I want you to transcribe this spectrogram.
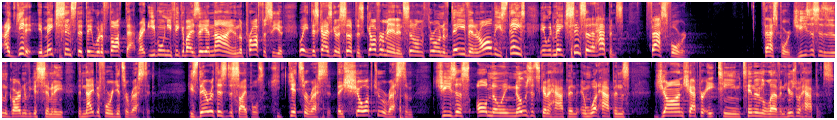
I get it. It makes sense that they would have thought that, right? Even when you think of Isaiah 9 and the prophecy, and wait, this guy's going to set up this government and sit on the throne of David and all these things, it would make sense that that happens. Fast forward. Fast forward. Jesus is in the Garden of Gethsemane the night before he gets arrested. He's there with his disciples. He gets arrested. They show up to arrest him. Jesus, all knowing, knows it's going to happen. And what happens? John chapter 18, 10 and 11. Here's what happens.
